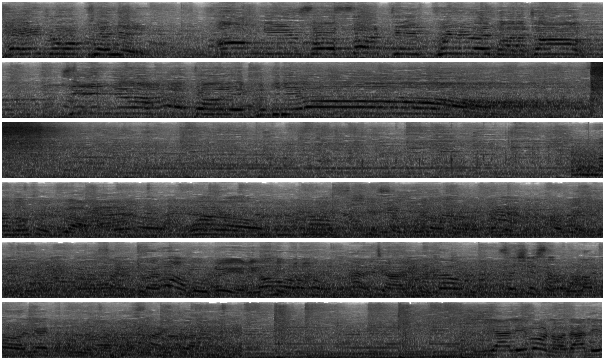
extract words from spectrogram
ဟဲဂျိုခရီးအောင်မြင်စွာစတင်ဖွင့်လိုက်ပါကြောင်းစင်ညာအပ်ပါလေခင်ဗျာပထမဆုံးဆိုပြရပါဘွားတော့2089လောက်တော့ဘယ်လိုခေါ်ရလဲ ဆိုင်တော့ဘုတ်တွေ့ရလေရှိပါအဲကြာပြီတော့18 19လောက်ကတော့ရိုက်ပြီးတော့ဆိုင်တော့ဒီဟာလေးပေါ့နော်ဒါလေး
